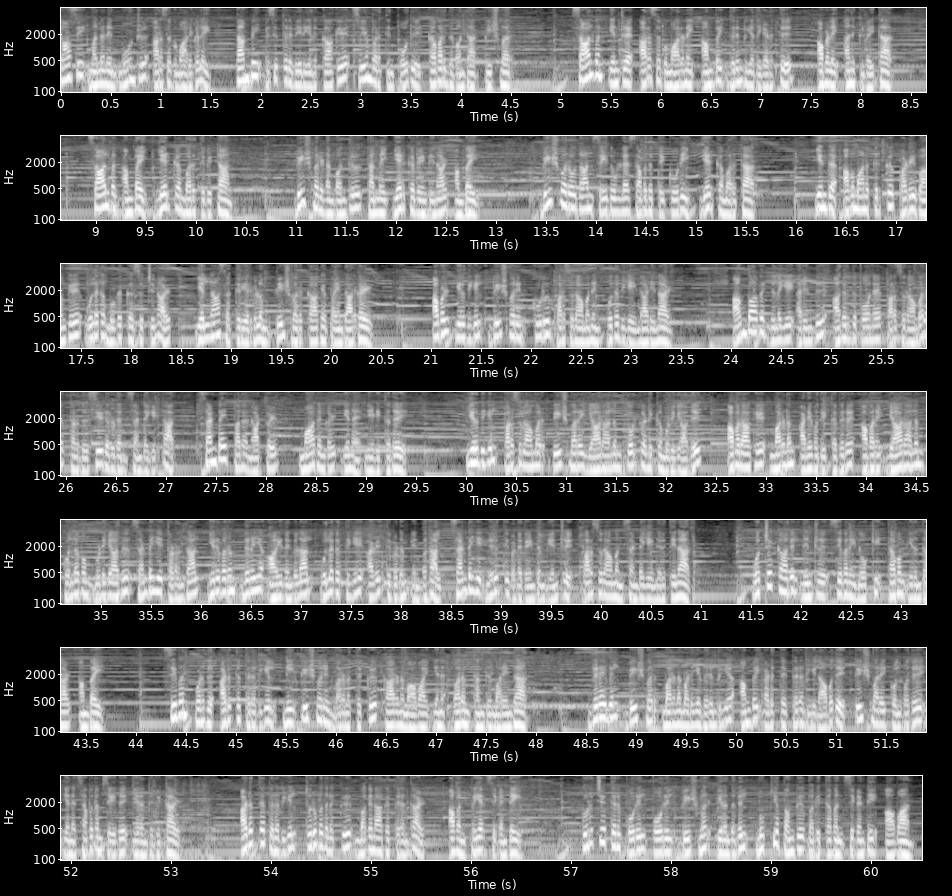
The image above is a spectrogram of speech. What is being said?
காசி மன்னனின் மூன்று அரசகுமாரிகளை தம்பி விசித்திர வீரியனுக்காக சுயம்பரத்தின் போது கவர்ந்து வந்தார் பீஷ்மர். சால்வன் என்ற அரசகுமாரனை அம்பை விரும்பியதை அடுத்து அவளை அனுப்பி வைத்தார். சால்வன் அம்பை ஏற்க மறுத்துவிட்டான். பீஷ்மரிடம் வந்து தன்னை ஏற்க வேண்டினாள் அம்பை. பீஷ்மரோதான் செய்துள்ள சபதத்தை கூறி ஏற்க மறுத்தார். இந்த அவமானத்திற்கு பழிவாங்க உலகம் முழுக்க சுற்றினால் எல்லா சத்திரியர்களும் பீஷ்மருக்காக பயந்தார்கள். அவள் இறுதியில் பீஷ்மரின் குரு பரசுராமனின் உதவியை நாடினாள். அம்பாவின் நிலையை அறிந்து அதிர்ந்து போன பரசுராமர் தனது சீடருடன் சண்டையிட்டார். சண்டை பல நாட்கள் மாதங்கள் என நீடித்தது. இறுதியில் பரசுராமர் பீஷ்மரை யாராலும் தோற்கடிக்க முடியாது. அவராக மரணம் அடைவதைத் தவிர அவரை யாராலும் கொல்லவும் முடியாது. சண்டையை தொடர்ந்தால் இருவரும் நிறைய ஆயுதங்களால் உலகத்தையே அழித்துவிடும் என்பதால் சண்டையை நிறுத்திவிட வேண்டும் என்று பரசுராமன் சண்டையை நிறுத்தினார். ஒற்றைக்காலில் நின்று சிவனை நோக்கி தவம் இருந்தாள் அம்பை. சிவன் உனது அடுத்த பிறவியில் நீ பீஷ்மரின் மரணத்துக்கு காரணமாவாய் என வரம் தந்து மறைந்தார். விரைவில் பீஷ்மர் மரணமடைய விரும்பிய அம்பை அடுத்த பிறவியிலாவது பீஷ்மரை கொள்வது என சபதம் செய்து இறந்துவிட்டாள். அடுத்த பிறவியில் துருபதனுக்கு மகனாக பிறந்தாள். அவன் பெயர் சிகண்டே. குருச்சேத்திர போரில் போரில் பீஷ்மர் இறந்ததில் முக்கிய பங்கு வகித்தவன் சிகண்டே ஆவான்.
